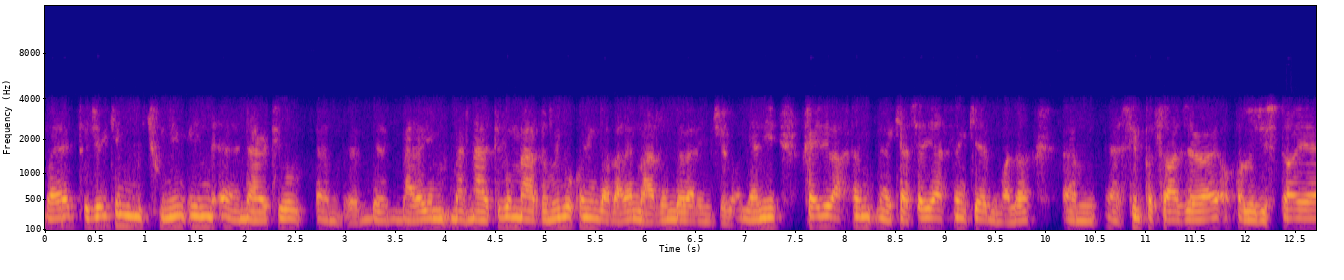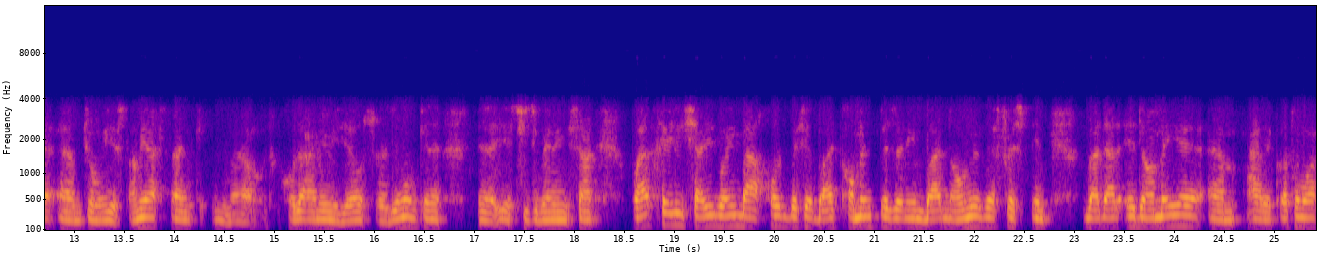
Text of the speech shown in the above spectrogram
باید تو جایی که می‌تونیم این narrative برای narrative مردمی بکنیم و برای مردم ببریم جلو. یعنی خیلی وقتا کسایی هستن که حالا sympathizer های apologist های جمهوری اسلامی هستن خود همین میدیا استرالیا ممکنه یه چیزی بنویسن. باید خیلی شدید با این برخورد بشه باید کامنت بذاریم باید نامه بفرستیم و در ادامه حرکات ما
